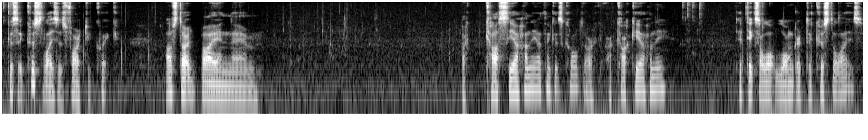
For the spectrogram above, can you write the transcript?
because it crystallizes far too quick. I've started buying um, acacia honey, I think it's called, or acacia honey. It takes a lot longer to crystallize.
